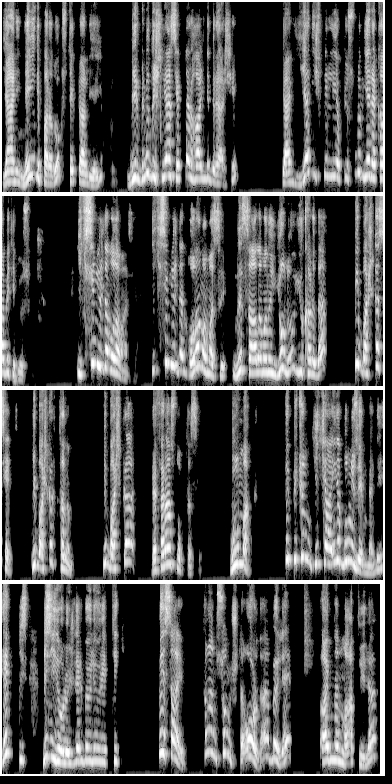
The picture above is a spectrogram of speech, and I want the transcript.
yani neydi paradoks? Tekrarlayayım. Birbirini dışlayan setler halindedir her şey. Yani ya işbirliği yapıyorsundur ya rekabet ediyorsundur. İkisi birden olamaz yani. İkisi birden olamamasını sağlamanın yolu yukarıda bir başka set, bir başka tanım, bir başka referans noktası bulmak. Ve bütün hikaye de bunun üzerinden. De. Hep biz biz ideolojileri böyle ürettik vesaire. Tamam sonuçta orada böyle aydınlanma aklıyla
